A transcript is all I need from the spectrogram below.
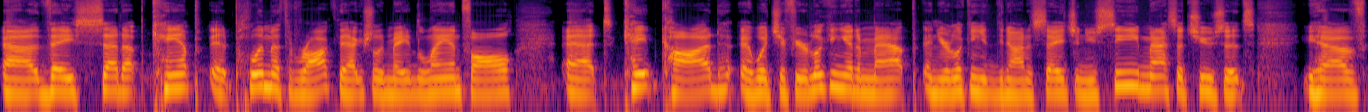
uh, they set up camp at Plymouth Rock. They actually made landfall at Cape Cod, uh, which, if you're looking at a map and you're looking at the United States and you see Massachusetts, you have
